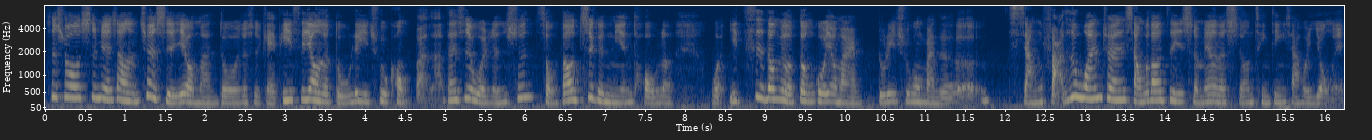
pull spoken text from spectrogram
是说市面上确实也有蛮多就是给 PC 用的独立触控板啦，但是我人生走到这个年头了，我一次都没有动过要买独立触控板的想法，就是完全想不到自己什么样的使用情境下会用。诶，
